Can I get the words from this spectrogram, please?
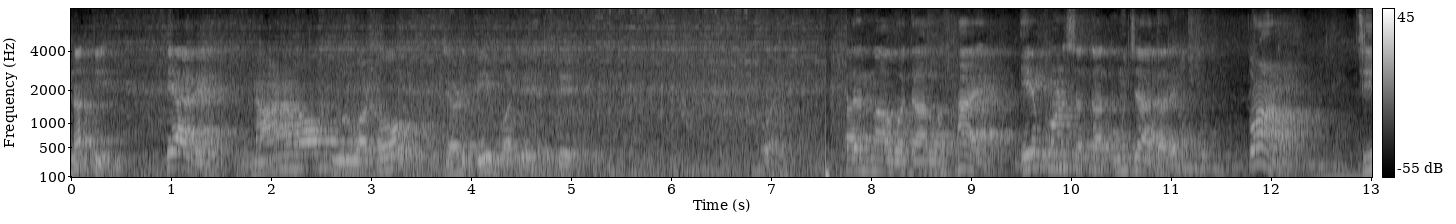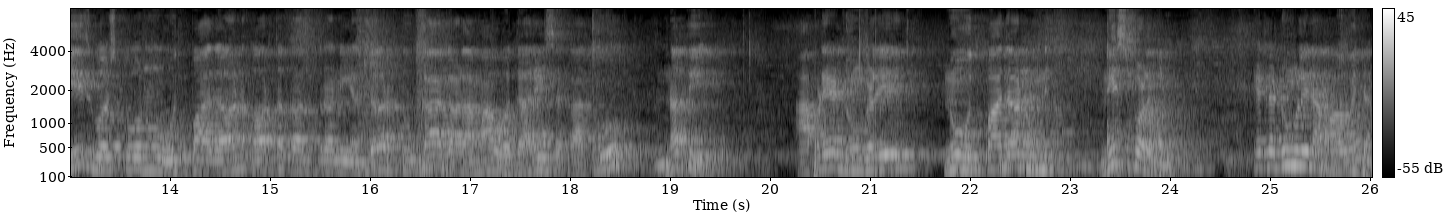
નથી, ત્યારે નાણાંનો પુરવઠો ઝડપી વધે છે. ઉત્પાદનમાં વધારો થાય એ પણ સતત ઊંચા દરે. પણ ચીજ વસ્તુઓનું ઉત્પાદન અર્થતંત્રની અંદર ટૂંકા ગાળામાં વધારી શકાતું નથી. આપણે ડુંગળીનું ઉત્પાદન નિષ્ફળ ગયું. એટલે ડુંગળીના ભાવ વધ્યા.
